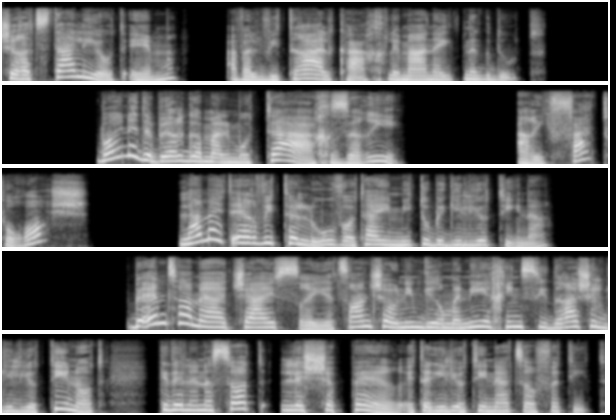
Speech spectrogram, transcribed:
שרצתה להיות אם, אבל ויתרה על כך למען ההתנגדות. בואי נדבר גם על מותה האכזרי. עריפת ראש? למה את ארווי תלו ואותה המיתו בגיליוטינה? באמצע המאה ה-19, יצרן שעונים גרמני הכין סדרה של גיליוטינות כדי לנסות לשפר את הגיליוטינה הצרפתית.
